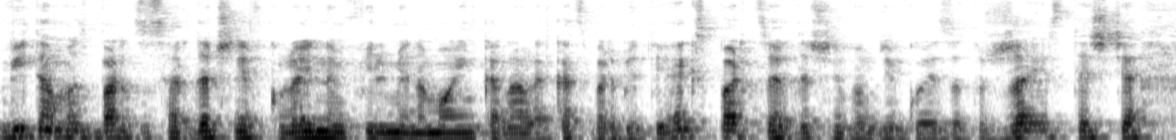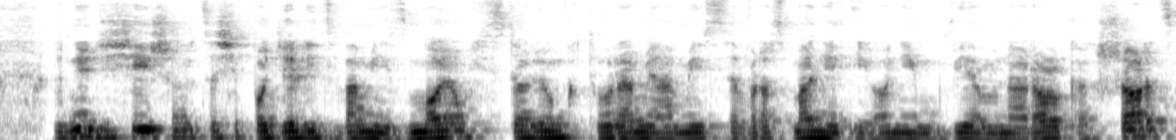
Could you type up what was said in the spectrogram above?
Witam Was bardzo serdecznie w kolejnym filmie na moim kanale Kacper Beauty Expert. Serdecznie Wam dziękuję za to, że jesteście. W dniu dzisiejszym chcę się podzielić z Wami z moją historią, która miała miejsce w Rosmanie i o niej mówiłem na rolkach shorts.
